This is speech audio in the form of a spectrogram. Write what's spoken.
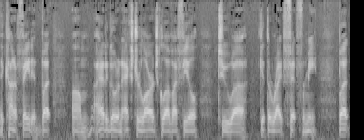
it kind of faded. But um, I had to go to an extra large glove. I feel to uh, get the right fit for me. But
